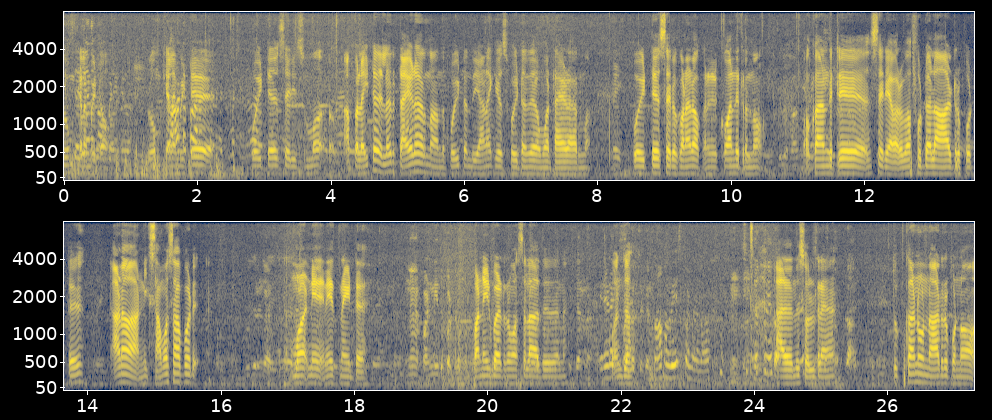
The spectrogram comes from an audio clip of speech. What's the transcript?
ரூம் கிளம்பிட்டோம். ரூம் கிளம்பிட்டு போயிட்டு சரி சும்மா அப்போ லைட்டாக எல்லோரும் டயர்டாக இருந்தோம் அந்த போயிட்டு வந்து யானை கேவ்ஸ் போயிட்டு வந்து ரொம்ப டயர்டாக இருந்தோம் போயிட்டு சரி கொஞ்ச நேரம் உட்காந்து உட்காந்துட்டு இருந்தோம். உட்காந்துட்டு சரி அப்புறமா ஃபுட்டெல்லாம் ஆர்டர் போட்டு ஆனால் அன்றைக்கி செம சாப்பாடு. நே நேற்று நைட்டு பன்னீர் பட்டர் மசாலா அது இதுன்னு. கொஞ்சம். அது வந்து சொல்கிறேன் துப்கான்னு ஒன்று ஆர்டர் பண்ணோம்.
